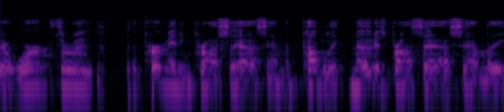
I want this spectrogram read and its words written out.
are worked through the permitting process and the public notice process and the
